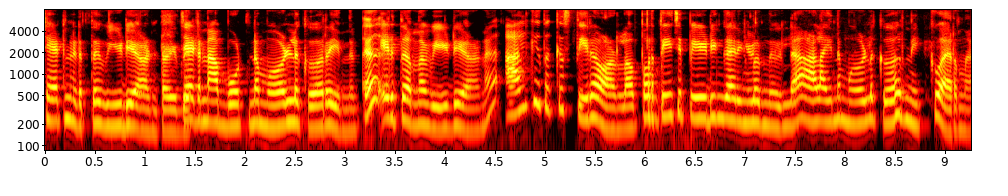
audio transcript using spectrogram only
ചേട്ടൻ എടുത്ത വീഡിയോ ആണ് കേട്ടോ ചേട്ടൻ ആ ബോട്ടിന്റെ മുകളിൽ കയറി നിന്നിട്ട് എടുത്തു തന്ന വീഡിയോ ആണ്. ആൾക്ക് ഇതൊക്കെ സ്ഥിരമാണല്ലോ. പ്രത്യേകിച്ച് പേടിയും കാര്യങ്ങളൊന്നും ഇല്ല. ആൾ അതിന്റെ മുകളിൽ കയറി നിൽക്കുമായിരുന്നു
